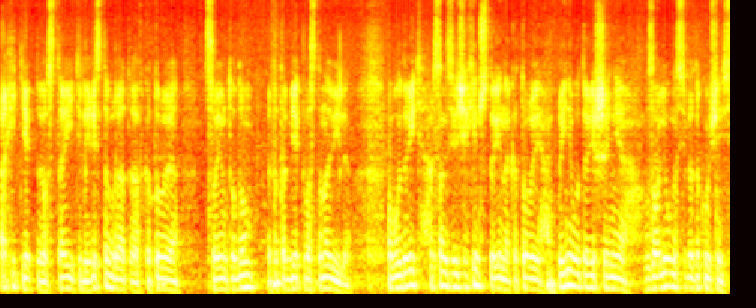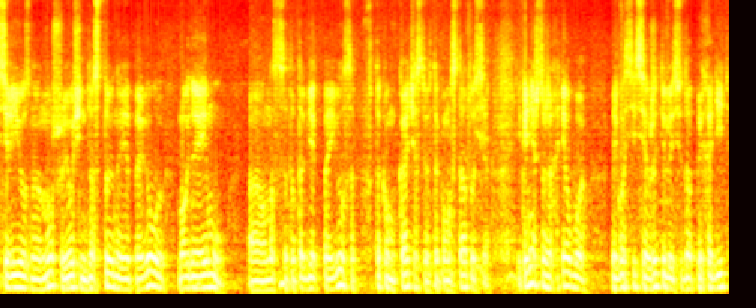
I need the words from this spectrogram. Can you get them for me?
архитекторов, строителей, реставраторов, которые своим трудом этот объект восстановили. Поблагодарить Александра Сергеевича Хинштейна, который принял это решение, взвалил на себя такую очень серьезную ношу и очень достойно ее провел. Благодаря ему а, у нас этот объект появился в таком качестве, в таком статусе. И, конечно же, хотел бы пригласить всех жителей сюда приходить,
